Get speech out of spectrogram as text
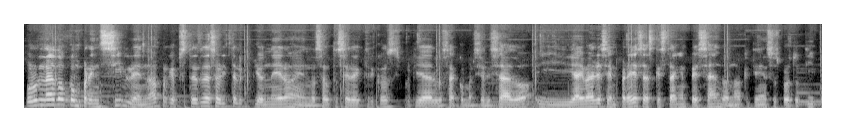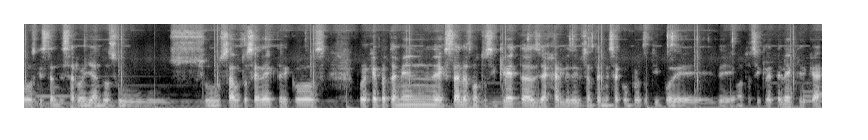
por un lado comprensible, ¿no? Porque pues, Tesla es ahorita el pionero en los autos eléctricos, porque ya los ha comercializado, y hay varias empresas que están empezando, ¿no? Que tienen sus prototipos, que están desarrollando sus, autos eléctricos. Por ejemplo, también están las motocicletas, ya Harley Davidson también sacó un prototipo de motocicleta eléctrica.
